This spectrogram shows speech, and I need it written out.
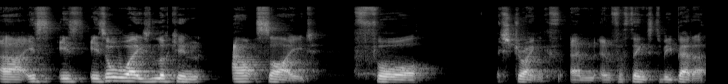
uh, is is is always looking outside for strength and, and for things to be better,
